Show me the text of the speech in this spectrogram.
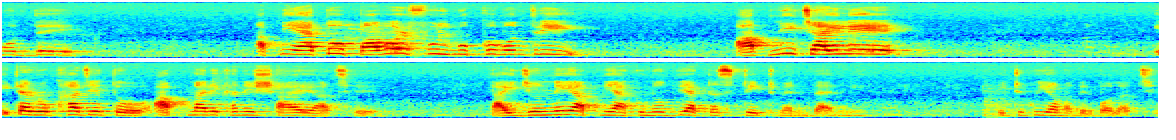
মধ্যে। আপনি এত পাওয়ারফুল মুখ্যমন্ত্রী। আপনি চাইলে এটা রোখা যেত, আপনার এখানে সায় আছে। তাই জন্যেই আপনি এখনও অবধি একটা স্টেটমেন্ট দেননি। এটুকুই আমাদের বলার ছিল।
